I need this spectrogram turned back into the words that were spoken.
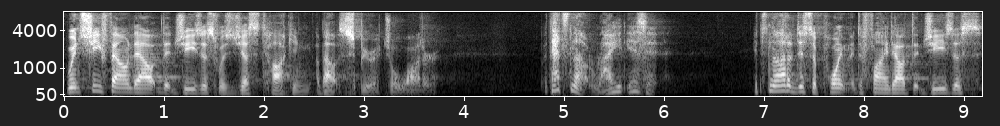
when she found out that Jesus was just talking about spiritual water. That's not right, is it? It's not a disappointment to find out that Jesus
